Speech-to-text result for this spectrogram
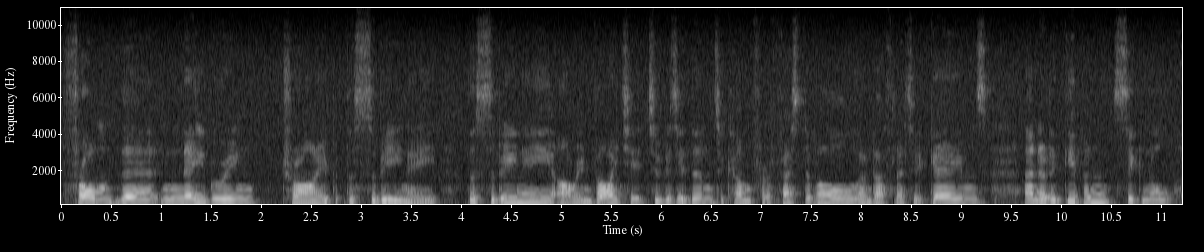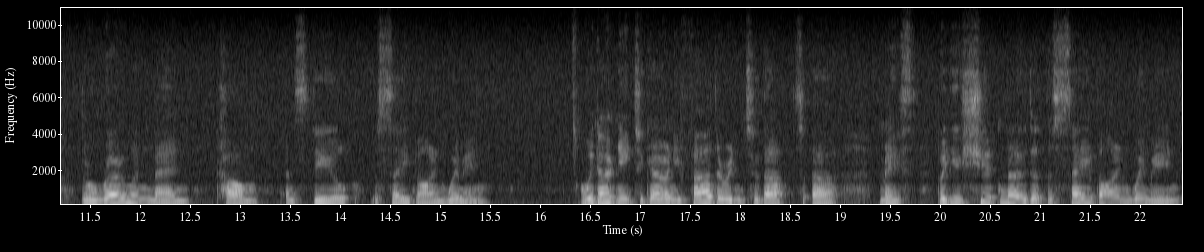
from their neighbouring tribe, the Sabini. The Sabini are invited to visit them to come for a festival and athletic games, and at a given signal, the Roman men come and steal the Sabine women. We don't need to go any further into that uh, myth, but you should know that the Sabine women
